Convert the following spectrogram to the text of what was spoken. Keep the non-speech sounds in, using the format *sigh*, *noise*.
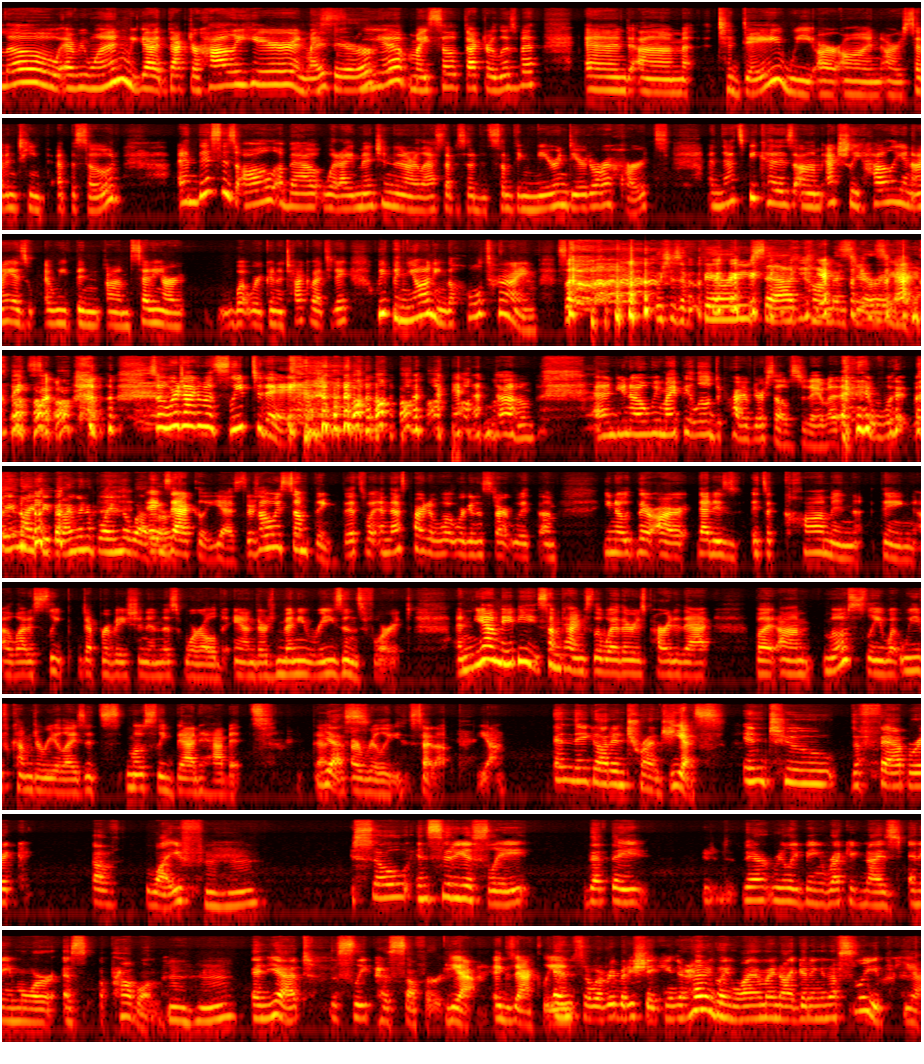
Hello, everyone. We got Dr. Holly here, and Hi there. Yep, myself, Dr. Elizabeth, and um, today we are on our 17th episode, and this is all about what I mentioned in our last episode. It's something near and dear to our hearts, and that's because um, actually Holly and I, as we've been um, setting our what we're going to talk about today, we've been yawning the whole time. So, *laughs* Which is a very *laughs* sad Yes, commentary. exactly. So, *laughs* so we're talking about sleep today, and um, and you know we might be a little deprived ourselves today, but we might be, but I'm going to blame the weather. Exactly. Yes. There's always something. That's what, and that's part of what we're going to start with. Um, you know, there are, that is, it's a common thing, a lot of sleep deprivation in this world, and there's many reasons for it. And yeah, maybe sometimes the weather is part of that, but um, mostly what we've come to realize, it's mostly bad habits that Yes. are really set up. Yeah. And they got entrenched Yes. into the fabric of life Mm-hmm. so insidiously that they they aren't really being recognized anymore as a problem. Mm-hmm. And yet the sleep has suffered. Yeah, exactly. And so everybody's shaking their head and going, Why am I not getting enough sleep? Yeah.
